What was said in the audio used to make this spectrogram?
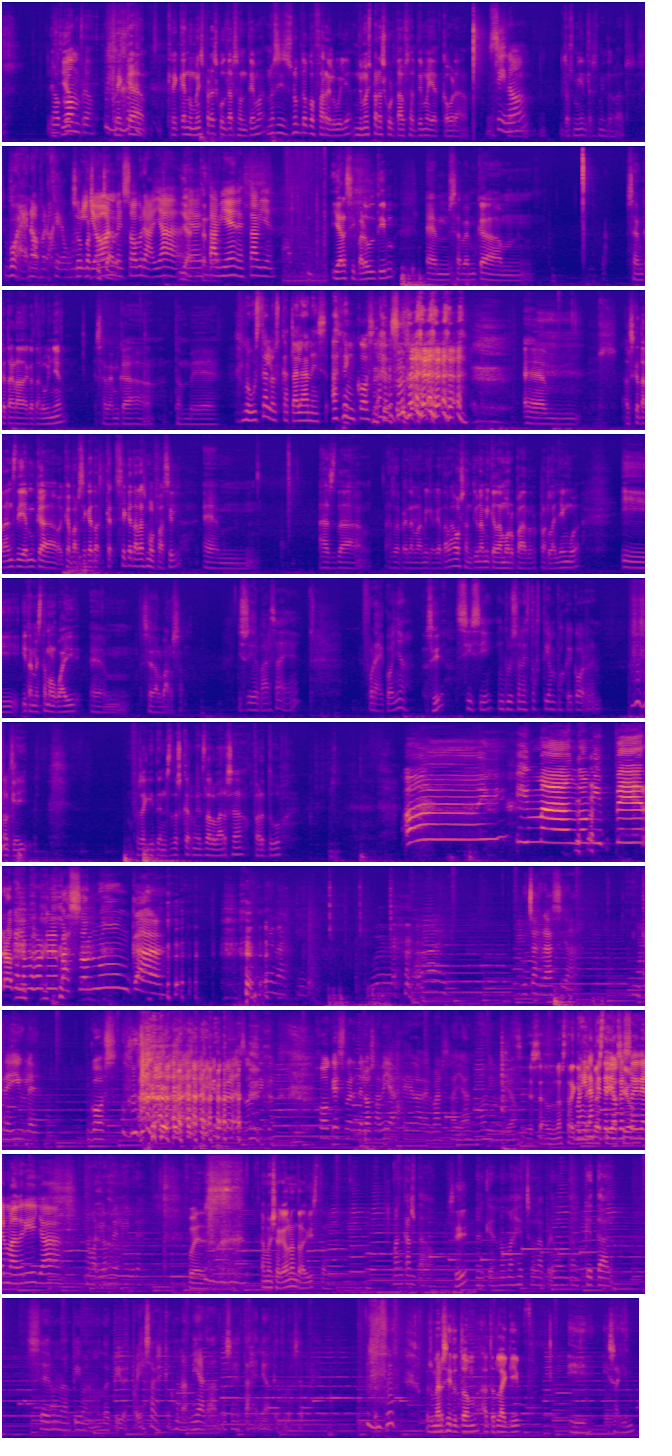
Lo tio- compro. Crec que, crec que només per escoltar-se un tema, no sé si Snoop Dogg o Pharrell Williams, només per escoltar-se el tema ja et cobra... Sí, no? 2.000, 3.000 dòlars. Sí. Bueno, pero es que un Solo millón me sobra ya. Ya, eh, está bien, está bien. I ara sí, per últim, em, sabem que... em, sabem que t'agrada Catalunya, sabem que també... Me gustan los catalanes, hacen cosas. Eh, els catalans diem que, que per ser, cata que ser català és molt fàcil. Eh, has de has d'aprendre una mica català o sentir una mica d'amor per, per la llengua i, i també està molt guai eh, ser del Barça. Yo soy del Barça, ¿eh? Fuera de coña. Sí? Sí, sí, incluso en estos tiempos que corren. Ok. Pues aquí tens dos carnets del Barça per tu. ¡Ay! Y Mango, mi perro, que es lo mejor que me pasó nunca. Ven aquí. Ay. Muchas gracias. Increíble. Gos. y un corazoncito. Jo, qué suerte. Lo sabías que era del Barça ya, ¿no? Digo yo. Sí, és el nostre equip Imaginas que te digo que d'investigació. soy del Madrid ya. No, Dios me libre. Pues, amb això acabem l'entrevista. Me ha encantado. Sí? en el que no me has hecho la pregunta ¿qué tal ser una piba en el mundo de pibes? Pues ya sabes que es una mierda, entonces está genial que tú lo sepas. Pues merci a tothom, a tot l'equip i, i seguim.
